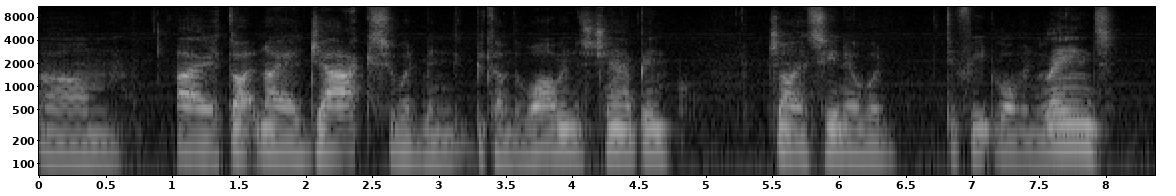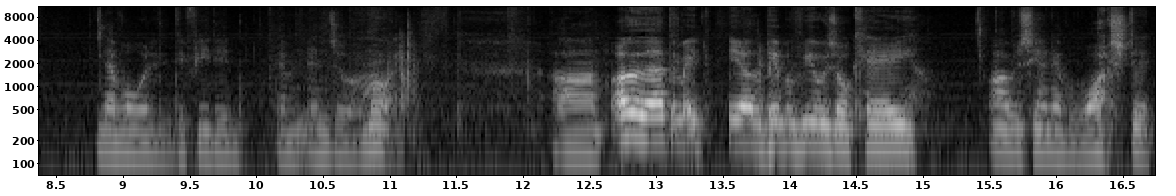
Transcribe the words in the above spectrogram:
Um, I thought Nia Jax would been, become the Women's champion. John Cena would defeat Roman Reigns. Neville would have defeated Enzo Amore. Um, other than that, the you know the pay per view was okay. Obviously, I never watched it.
